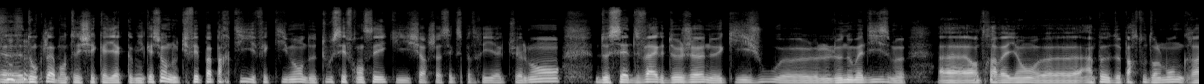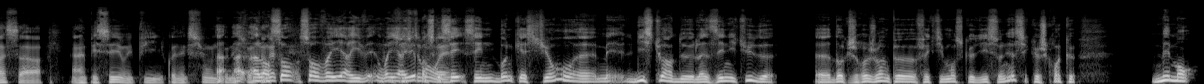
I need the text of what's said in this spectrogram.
Euh, donc là, bon, t'es chez Kayak Communication, donc tu fais pas partie effectivement de tous ces Français qui cherchent à s'expatrier actuellement, de cette vague de jeunes qui jouent euh, le nomadisme euh, en travaillant euh, un peu de partout dans le monde grâce à, à un PC et puis une connexion. Une Ah, connexion alors, sans, sans, on va y arriver, on va y arriver parce que ouais. c'est- c'est une bonne question. euh, mais l'histoire de la zénitude, euh, donc je rejoins un peu effectivement ce que dit Sonia, c'est que je crois que même en,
